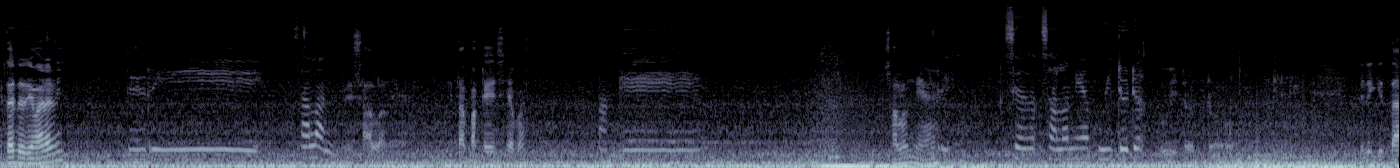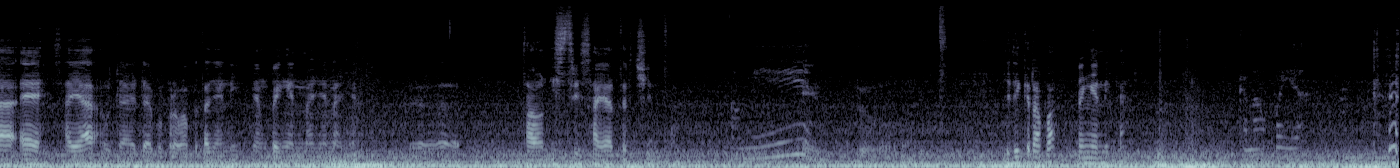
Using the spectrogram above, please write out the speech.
kita dari mana nih dari salon di salon ya kita pakai siapa pakai salonnya salonnya Bu Widodo. Bu Widodo Oke. jadi kita eh saya udah ada beberapa pertanyaan nih yang pengen nanya-nanya ke calon istri saya tercinta Amin. itu jadi kenapa pengen nikah Kenapa ya?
